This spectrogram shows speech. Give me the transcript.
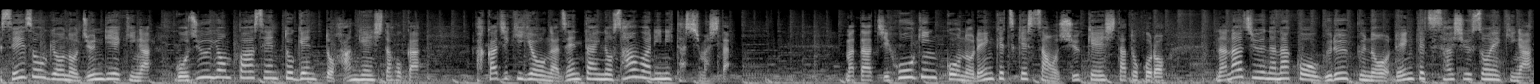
製造業の純利益が54%減と半減したほか赤字企業が全体の3割に達しました。また地方銀行の連結決算を集計したところ77校グループの連結最終損益が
